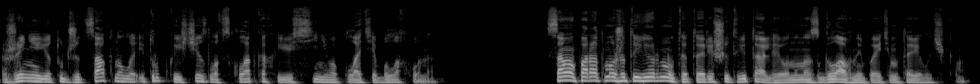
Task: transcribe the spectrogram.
Женя ее тут же цапнула, и трубка исчезла в складках ее синего платья-балахона. Сам аппарат может и вернут, это решит Виталий, он у нас главный по этим тарелочкам.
